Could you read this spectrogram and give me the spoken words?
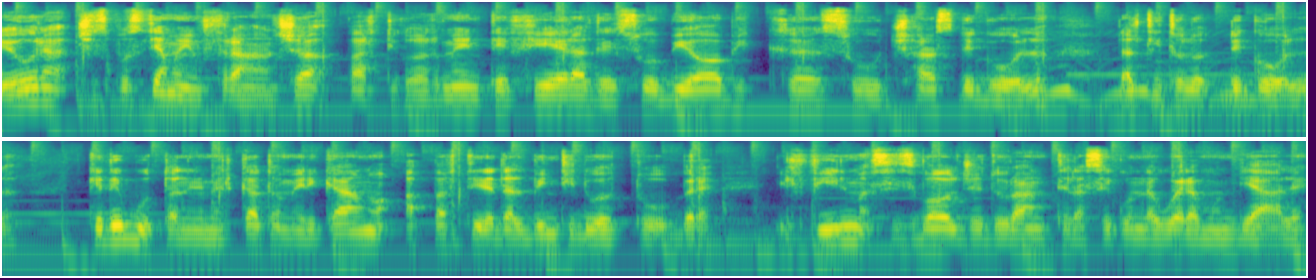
E ora ci spostiamo in Francia, particolarmente fiera del suo biopic su Charles de Gaulle, dal titolo De Gaulle, che debutta nel mercato americano a partire dal 22 ottobre. Il film si svolge durante la Seconda Guerra Mondiale,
